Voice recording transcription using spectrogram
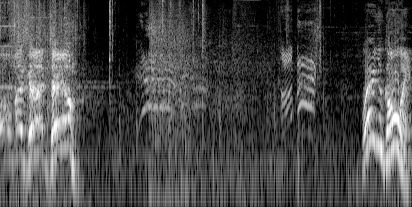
Oh my god, damn! Come back! Where are you going?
